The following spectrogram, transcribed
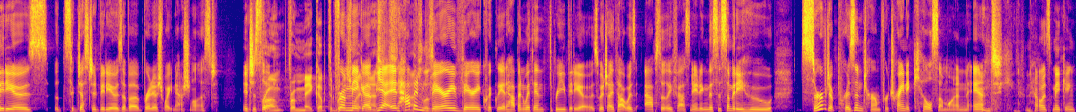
videos, suggested videos of a British white nationalist. It's just like From from makeup to from British white makeup. Yeah, it happened very, very quickly. It happened within three videos, which I thought was absolutely fascinating. This is somebody who served a prison term for trying to kill someone, and you know, now is making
